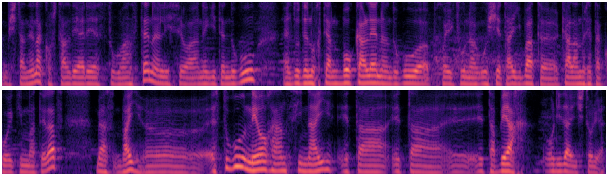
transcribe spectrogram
biztan dena, kostaldea ere ez dugu anzten, liseoan egiten dugu, heldu den urtean bokalen dugu uh, proiektu nagusi eta bat uh, kalandretako ekin baterat, Beaz, bai, ez dugu neor antzi nahi eta, eta, eta behar, hori da historia.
